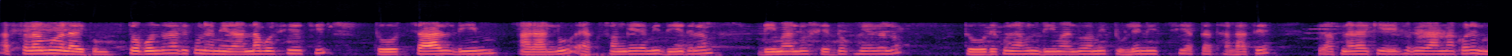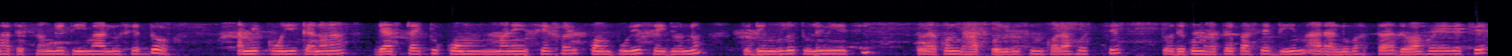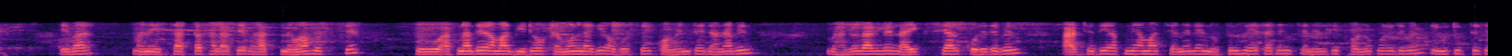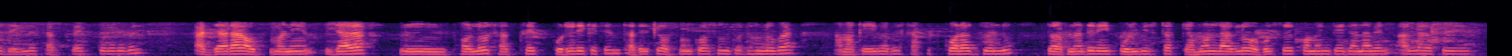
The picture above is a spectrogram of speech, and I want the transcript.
আসসালামু আলাইকুম। তো বন্ধুরা, দেখুন, আমি রান্না বসিয়েছি। তো চাল, ডিম আর আলু একসঙ্গে আমি দিয়ে দিলাম। ডিম আলু সেদ্ধ হয়ে গেল। তো দেখুন, এখন ডিম আলু আমি তুলে নিচ্ছি একটা থালাতে। তো আপনারা কি এইভাবে রান্না করেন? ভাতের সঙ্গে ডিম আলু সেদ্ধ? আমি করি, কেননা গ্যাসটা একটু কম মানে শেষ হয়, কম পুড়ে, সেই জন্য। তো ডিমগুলো তুলে নিয়েছি। তো এখন ভাত পরিবেশন করা হচ্ছে। তো দেখুন, ভাতের পাশে ডিম আর আলু ভাতটা দেওয়া হয়ে গেছে। এবার মানে চারটা থালাতে ভাত নেওয়া হচ্ছে। তো আপনাদের আমার ভিডিও কেমন লাগে অবশ্যই কমেন্টে জানাবেন। ভালো লাগলে লাইক, শেয়ার করে দেবেন। আর যদি আপনি আমার চ্যানেলে নতুন হয়ে থাকেন, চ্যানেলটি ফলো করে দেবেন। ইউটিউব থেকে দেখলে সাবস্ক্রাইব করে দেবেন। আর যারা মানে যারা ফলো সাবস্ক্রাইব করে রেখেছেন, তাদেরকে অসংখ্য অসংখ্য ধন্যবাদ। আমাকে এইভাবে সাপোর্ট করার জন্য। তো আপনাদের এই পরিবেশটা কেমন লাগল অবশ্যই কমেন্টে জানাবেন। আল্লাহ হাফিজ।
